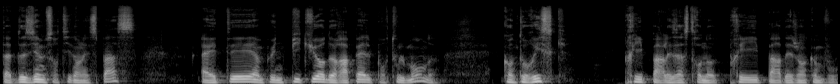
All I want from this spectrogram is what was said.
ta deuxième sortie dans l'espace a été un peu une piqûre de rappel pour tout le monde quant au risque pris par les astronautes, pris par des gens comme vous.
